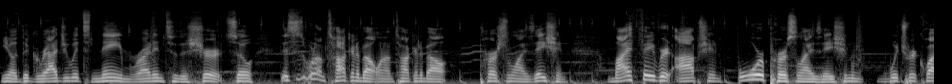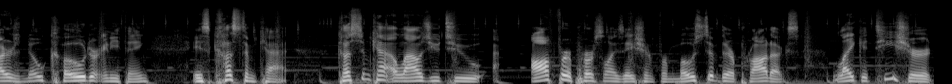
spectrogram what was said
you know, the graduate's name right into the shirt. So this is what I'm talking about when I'm talking about personalization. My favorite option for personalization, which requires no code or anything, is Custom Cat. Custom Cat allows you to offer personalization for most of their products, like a t shirt,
